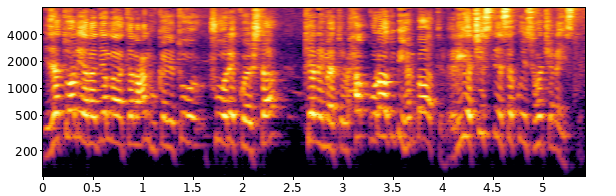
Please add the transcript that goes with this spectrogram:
I zato Ali radijallahu ta'ala anhu kad je to čuo rekao je šta? Kelimatul haqq radu bihi al-batil. Riječ istine sa kojim se hoće na istinu.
